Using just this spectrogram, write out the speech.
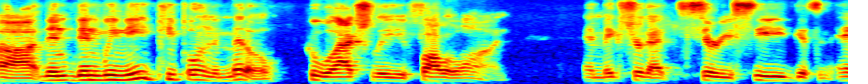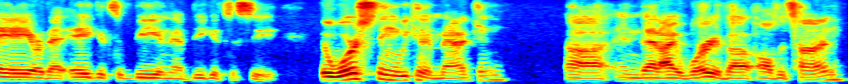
uh, then then we need people in the middle who will actually follow on and make sure that Series C gets an A or that A gets a B and that B gets a C. The worst thing we can imagine, uh, and that I worry about all the time,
